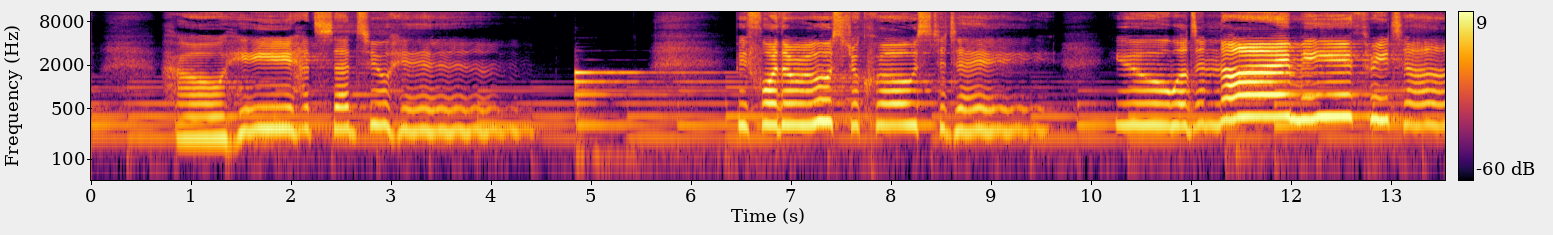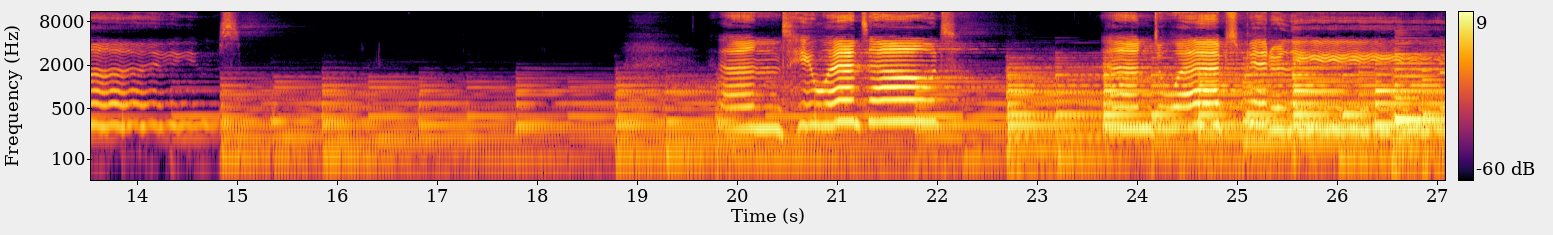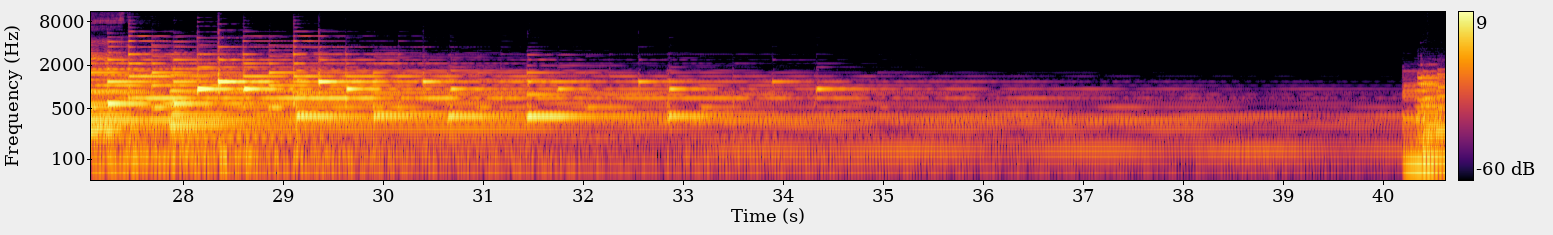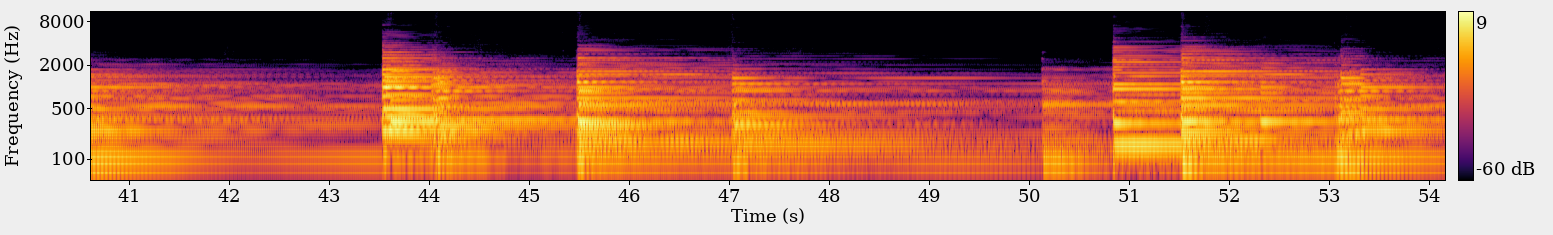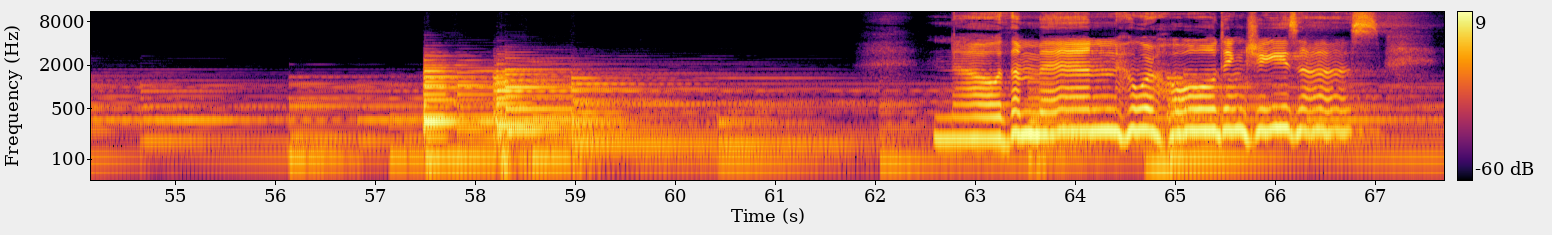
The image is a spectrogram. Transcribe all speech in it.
how he had said to him, Before the rooster crows today, you will deny me three times. And he went the men who were holding Jesus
